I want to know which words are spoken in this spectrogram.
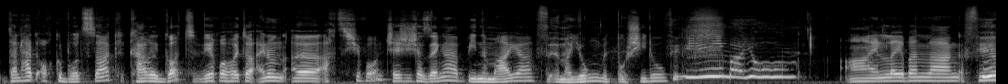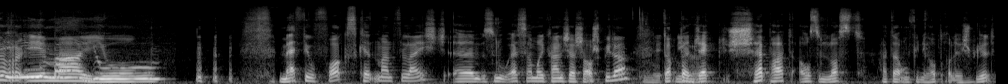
Dann hat auch Geburtstag. Karel Gott wäre heute 81 geworden. Tschechischer Sänger. Biene Maya, für immer jung mit Bushido. Für immer jung. Ein Leben lang für immer jung. Matthew Fox kennt man vielleicht, ähm, ist ein US-amerikanischer Schauspieler. Nee, Dr. Jack Shepard aus Lost hat da irgendwie die Hauptrolle gespielt.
